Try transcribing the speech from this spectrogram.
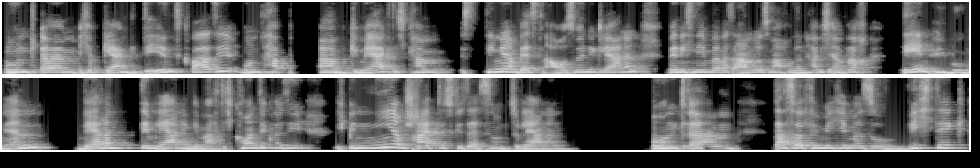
Und ähm, ich habe gern gedehnt quasi und habe ähm, gemerkt, ich kann Dinge am besten auswendig lernen, wenn ich nebenbei was anderes mache. Und dann habe ich einfach Dehnübungen während dem Lernen gemacht. Ich konnte quasi, ich bin nie am Schreibtisch gesessen, um zu lernen. Und ähm, das war für mich immer so wichtig,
